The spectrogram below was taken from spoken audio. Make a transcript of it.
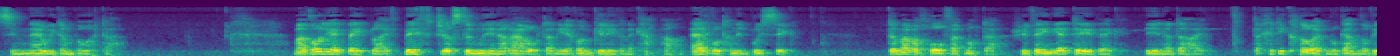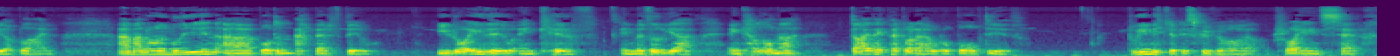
sy'n newid yn bywydau. Mae ddoliau beiblaidd byth jyst ynglyn â'r awr dan ni efo'n gilydd yn y capel, er fod hynny'n bwysig. Dyma fy hoff adnodau, Rhufeiniad 12, 1 a 2. Da chi wedi clywed nhw ganddo fi o'r blaen, a maen nhw ymlyn a bod yn aberth byw. I roi ddiw ein cyrff, ein meddyliau, ein calona, 24 awr o bob dydd. Dwi'n licio disgrifio fo fel rhoi ein serch,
